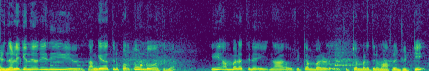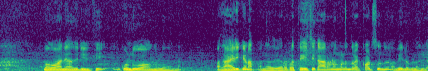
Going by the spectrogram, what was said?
എഴുന്നള്ളിക്കുന്നത് ഇത് ഈ സംഗീതത്തിന് പുറത്തു കൊണ്ടുപോകത്തില്ല. ഈ അമ്പലത്തിന് ഈ ചുറ്റമ്പല ചുറ്റമ്പലത്തിന് മാത്രം ചുറ്റി ഭഗവാനെ അതിലിരുത്തി കൊണ്ടുപോകുക എന്നുള്ളതാണ് അതായിരിക്കണം. അല്ലാതെ വേറെ പ്രത്യേകിച്ച് കാരണങ്ങളും റെക്കോർഡ്സ് ഒന്നും അവൈലബിൾ അല്ല.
